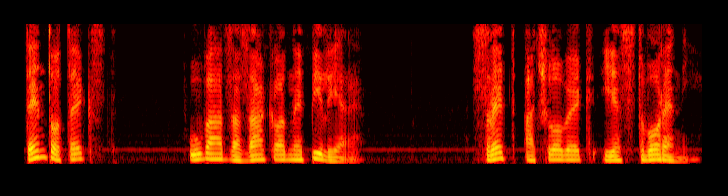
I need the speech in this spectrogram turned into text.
Tento text uvádza základné piliere. Svet a človek je stvorený.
